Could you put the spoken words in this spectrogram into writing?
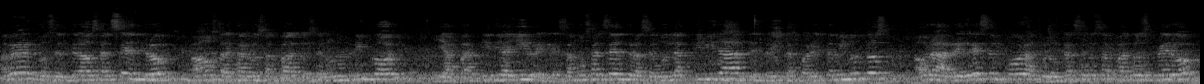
a ver, concentrados al centro, vamos a dejar los zapatos en un rincón y a partir de allí regresamos al centro, hacemos la actividad de 30 a 40 minutos. Ahora regresen por a colocarse los zapatos, pero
